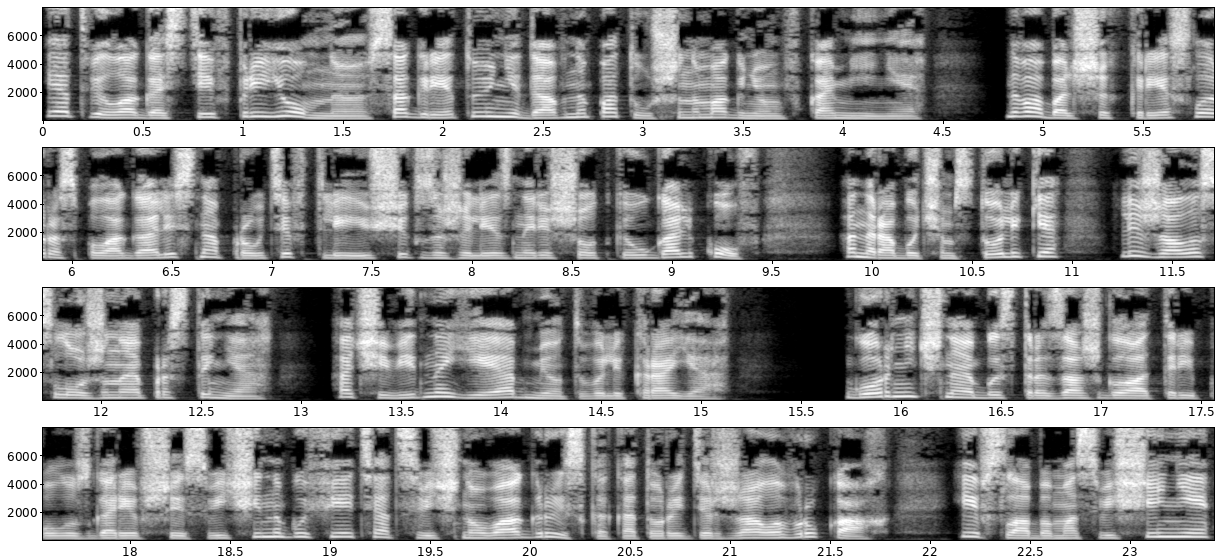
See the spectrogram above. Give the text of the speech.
и отвела гостей в приемную, согретую недавно потушенным огнем в камине. Два больших кресла располагались напротив тлеющих за железной решеткой угольков, а на рабочем столике лежала сложенная простыня. Очевидно, ей обметывали края. Горничная быстро зажгла три полусгоревшие свечи на буфете от свечного огрызка, который держала в руках, и в слабом освещении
